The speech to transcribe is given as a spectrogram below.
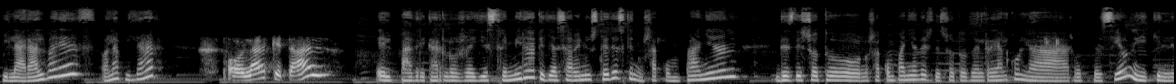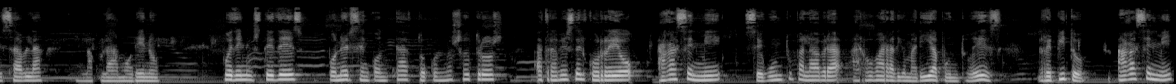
Pilar Álvarez. Hola, Pilar. Hola, ¿qué tal? El padre Carlos Reyes Tremera, que ya saben ustedes que nos acompañan desde Soto, nos acompaña desde Soto del Real con la reflexión y quien les habla, Inmaculada Moreno. Pueden ustedes ponerse en contacto con nosotros a través del correo hágase en mí según tu palabra arroba radiomaria.es. Repito, hágase en mí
